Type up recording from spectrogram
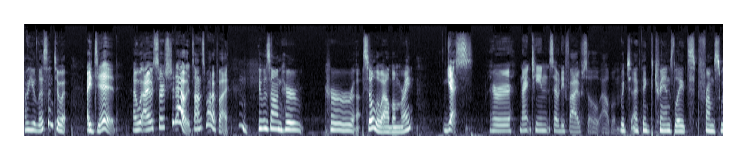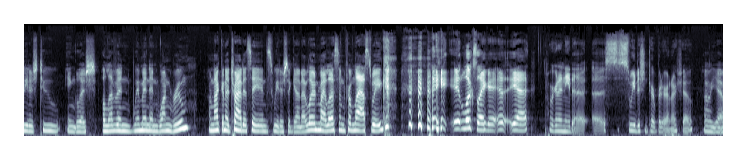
Oh, you listened to it. I did. I, I searched it out. It's on Spotify. It was on her her uh, solo album, right? Yes, her 1975 solo album. which I think translates from Swedish to English 11 women in one room. I'm not going to try to say it in Swedish again. I learned my lesson from last week. it looks like it. It- Yeah. We're going to need a, a Swedish interpreter on our show. oh, yeah.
